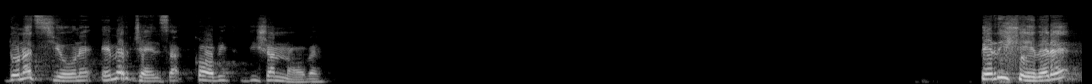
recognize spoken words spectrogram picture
donazione emergenza Covid-19. Per ricevere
